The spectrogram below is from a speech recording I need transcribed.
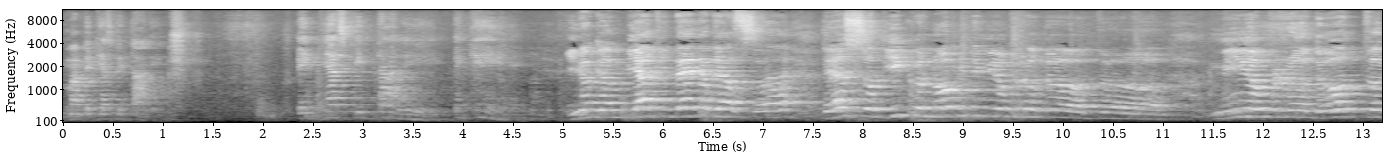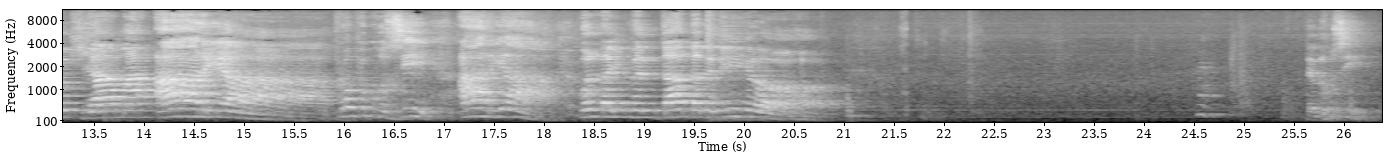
Ma perché aspettare? Perché aspettare? Perché? Io ho cambiato idea adesso, eh? Adesso dico il nome del mio prodotto. Mio prodotto chiama aria. Proprio così, aria, quella inventata da Dio. Delusi?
